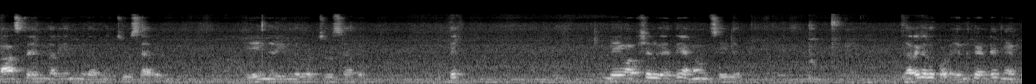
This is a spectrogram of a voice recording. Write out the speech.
లాస్ట్ టైం జరిగింది మీరు అందరూ చూశారు. ఏం జరిగిందో కూడా చూశారు. ఓకే మేము అఫిషియల్గా అయితే అనౌన్స్ చేయలేదు. జరగదు కూడా. ఎందుకంటే మేము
